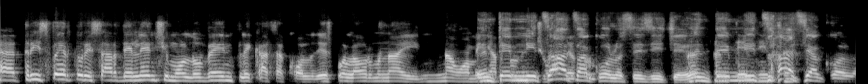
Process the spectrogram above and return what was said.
Uh, Trei sferturi sardeleni și moldoveni plecați acolo. Deci, până la urmă, n-ai, n-au oamenii absolut Întemnițați niciun- acolo, se zice. Întemnițați. Întemnițați acolo.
